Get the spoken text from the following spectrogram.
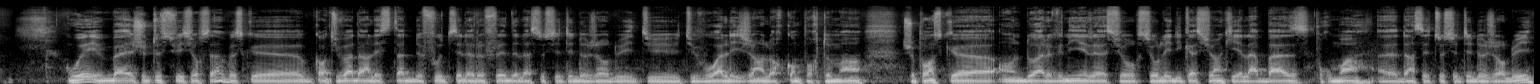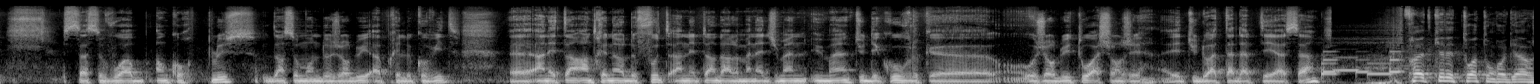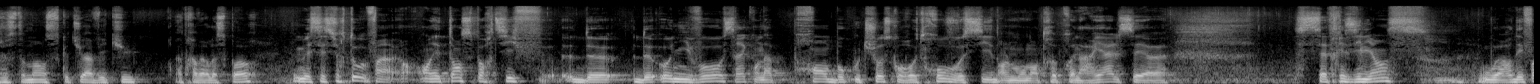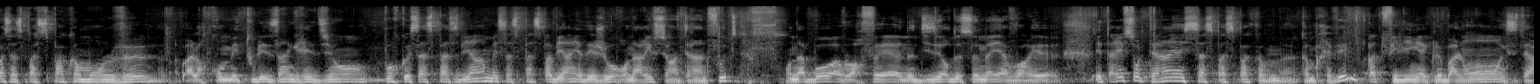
Oui, ben, je te suis sur ça parce que quand tu vas dans les stades de foot, c'est le reflet de la société d'aujourd'hui. Tu, tu vois les gens, leur comportement. Je pense que on doit revenir sur, sur l'éducation qui est la base pour moi euh, dans cette société d'aujourd'hui. Ça se voit encore plus dans ce monde d'aujourd'hui après le Covid. Euh, en étant entraîneur de foot, en étant dans le management humain, tu découvres que aujourd'hui tout a changé et tu dois t'adapter à ça. Fred, quel est toi ton regard justement, ce que tu as vécu à travers le sport? Mais c'est surtout, enfin, en étant sportif de, de haut niveau, c'est vrai qu'on apprend beaucoup de choses qu'on retrouve aussi dans le monde entrepreneurial. C'est euh, cette résilience, ou alors des fois ça se passe pas comme on le veut, alors qu'on met tous les ingrédients pour que ça se passe bien, mais ça se passe pas bien. Il y a des jours où on arrive sur un terrain de foot, on a beau avoir fait nos 10 heures de sommeil, avoir et t'arrives sur le terrain et ça se passe pas comme prévu, pas de feeling avec le ballon, etc.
